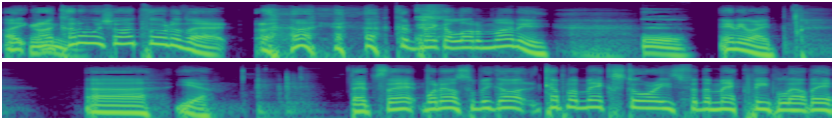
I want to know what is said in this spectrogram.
I, I Hmm. kind of wish I'd thought of that. I could make a lot of money. Yeah. Anyway, uh, yeah. That's that. What else have we got? A couple of Mac stories for the Mac people out there.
